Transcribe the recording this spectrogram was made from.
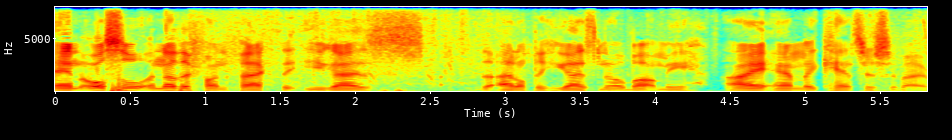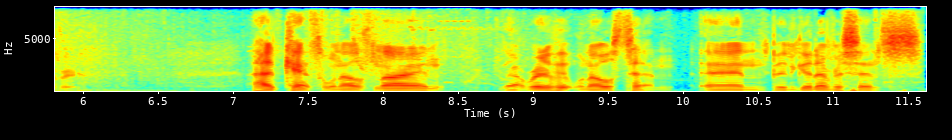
And also, another fun fact that you guys, that I don't think you guys know about me, I am a cancer survivor. I had cancer when I was 9, Got rid of it when I was 10 and been good ever since.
